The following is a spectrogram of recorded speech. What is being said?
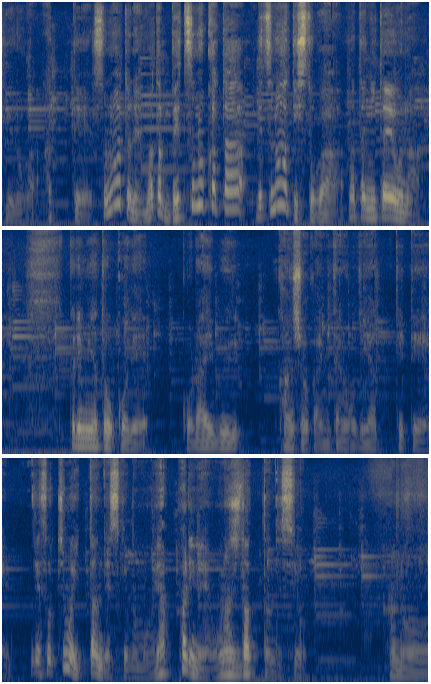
ていうのがあって、その後ね、また別の方、別のアーティストがまた似たようなプレミア投稿でこうライブ鑑賞会みたいなことやっててでそっちも行ったんですけどもやっぱりね同じだったんですよ。あの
